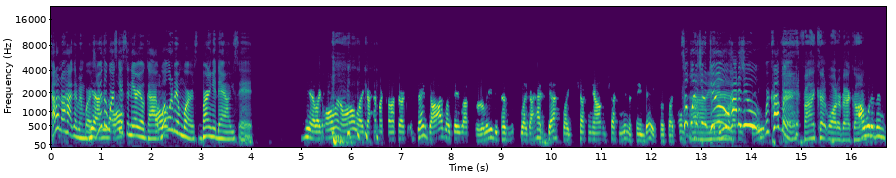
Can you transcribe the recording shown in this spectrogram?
I don't know how it could have been worse. Yeah, You're the mean, worst all- case scenario guy. all- what would have been worse? Burning it down, you said. Yeah, like all in all, like I had my contract. Thank God, like they left early because like I had guests like checking out and checking in the same day. So it's like, oh So what God. did you do? yeah. How did you recover? Finally cut water back on. I would have been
